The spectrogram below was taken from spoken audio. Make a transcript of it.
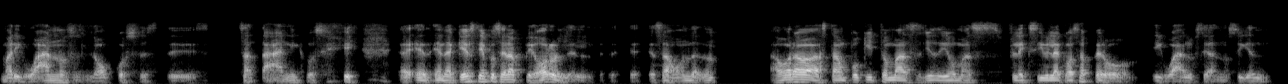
marihuanos, locos, este, satánicos. en, en, aquellos tiempos era peor esa onda, ¿no? Ahora está un poquito más, yo digo, más flexible la cosa, pero igual, o sea, nos siguen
